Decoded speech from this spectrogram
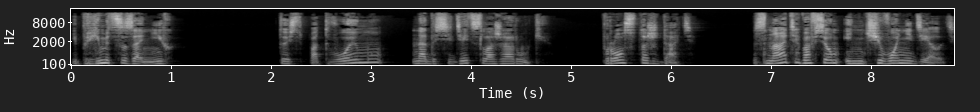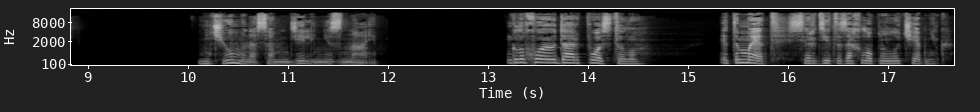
«И примется за них». «То есть, по-твоему, надо сидеть сложа руки? Просто ждать? Знать обо всем и ничего не делать?» Ничего мы на самом деле не знаем. Глухой удар по столу. Это Мэт сердито захлопнул учебник.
